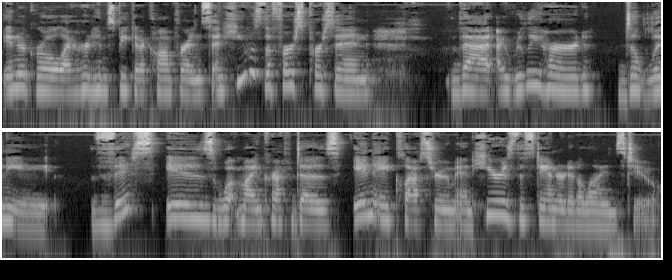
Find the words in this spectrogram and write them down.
integral. I heard him speak at a conference, and he was the first person that I really heard delineate this is what Minecraft does in a classroom, and here is the standard it aligns to.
